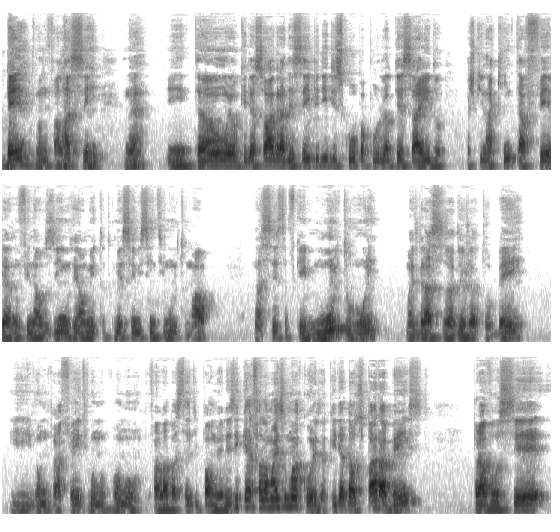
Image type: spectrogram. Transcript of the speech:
bem, vamos falar assim, né? Então eu queria só agradecer e pedir desculpa por eu ter saído acho que na quinta-feira, no finalzinho, realmente eu comecei a me sentir muito mal. Na sexta fiquei muito ruim, mas graças a Deus já estou bem. E vamos para frente, vamos, vamos falar bastante de Palmeiras. E quero falar mais uma coisa. Queria dar os parabéns para você,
